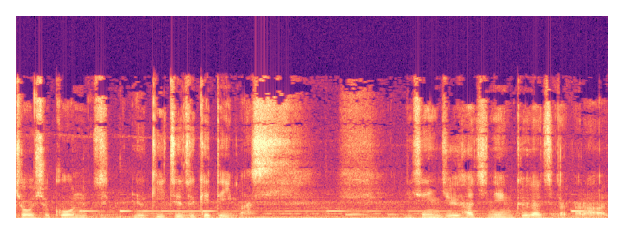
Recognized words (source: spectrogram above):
朝食を抜き続けています。2018年9月だから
